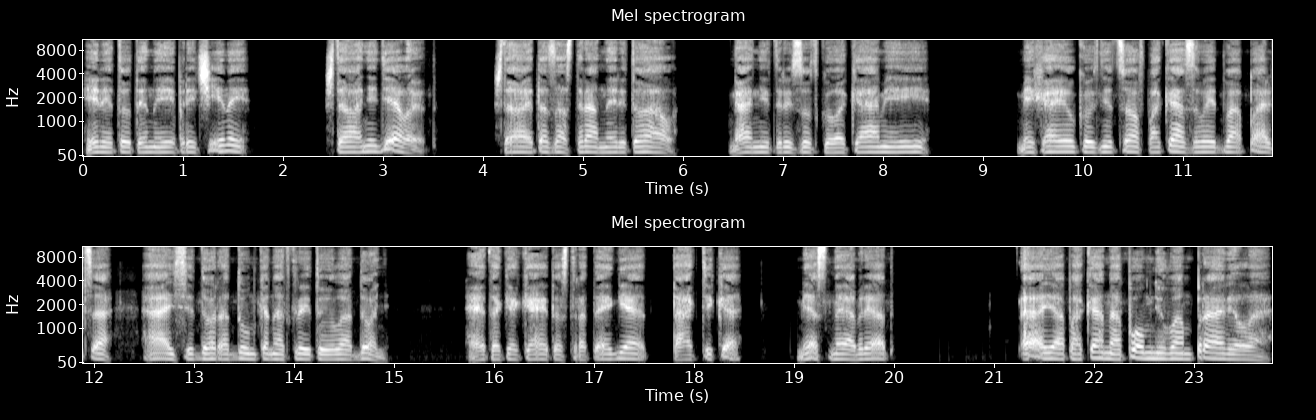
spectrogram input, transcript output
Или тут иные причины? Что они делают? Что это за странный ритуал? Они трясут кулаками и... Михаил Кузнецов показывает два пальца, а Айсидора Дунка на открытую ладонь. Это какая-то стратегия, тактика, местный обряд. А я пока напомню вам правила.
